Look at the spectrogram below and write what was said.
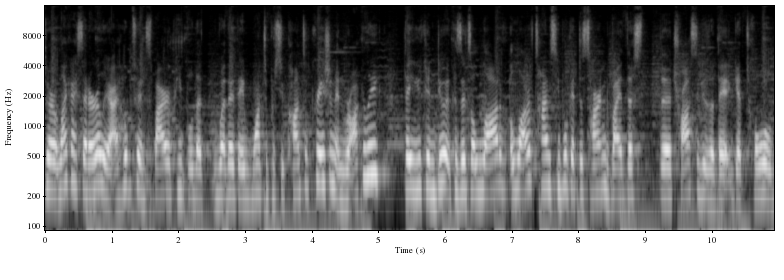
to, like I said earlier, I hope to inspire people that whether they want to pursue content creation in Rocket League, that you can do it because it's a lot of a lot of times people get disheartened by this the atrocities that they get told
